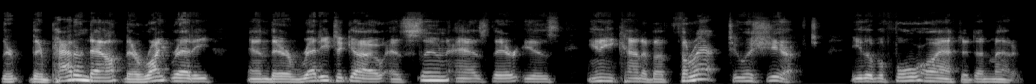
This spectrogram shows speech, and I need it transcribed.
they're they're patterned out. They're right ready, and they're ready to go as soon as there is any kind of a threat to a shift, either before or after. Doesn't matter.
